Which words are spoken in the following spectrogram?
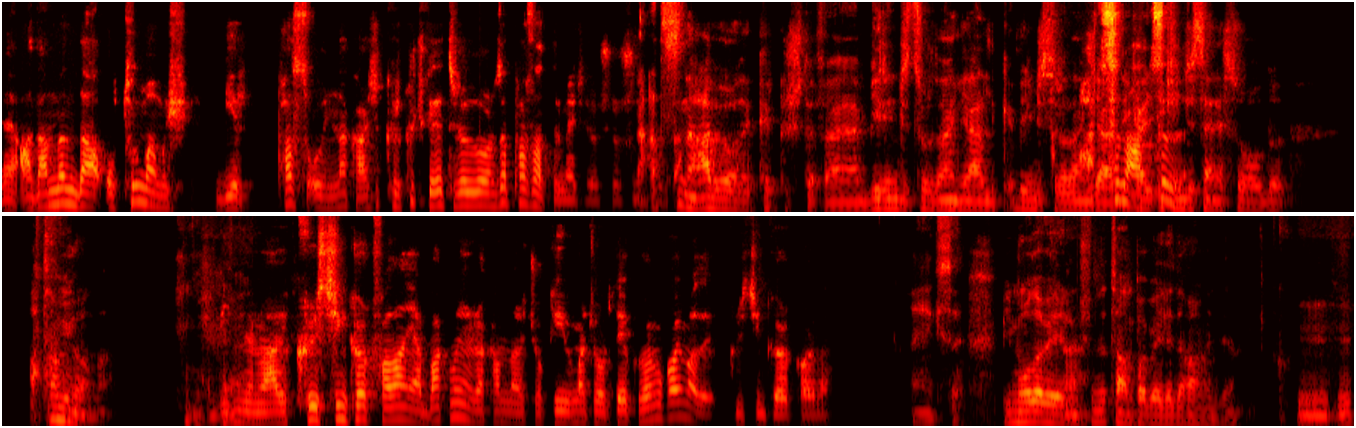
E, adamların daha oturmamış bir pas oyununa karşı 43 kere Trevor Lawrence'a pas attırmaya çalışıyorsun. burada. Atsın abi o da 43 defa. Yani birinci turdan geldik. Birinci sıradan Atsın, geldik. Atsın. ikinci senesi oldu. Atamıyor ama. Bilmiyorum abi. Christian Kirk falan ya bakmayın rakamlara çok iyi bir maç ortaya koyuyor mu koymadı Christian Kirk orada. Neyse. Bir mola verelim Ha. şimdi. Tampa Bay'le devam edelim. Hı hı.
